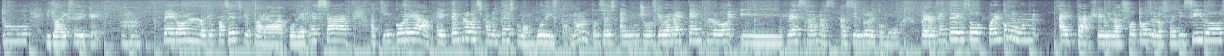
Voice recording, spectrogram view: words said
tú y yo ahí sé de que, ajá. Pero lo que pasa es que para poder rezar aquí en Corea el templo básicamente es como budista, ¿no? Entonces hay muchos que van al templo y rezan haciendo de como... Pero enfrente de eso ponen como un altar de las fotos de los fallecidos.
